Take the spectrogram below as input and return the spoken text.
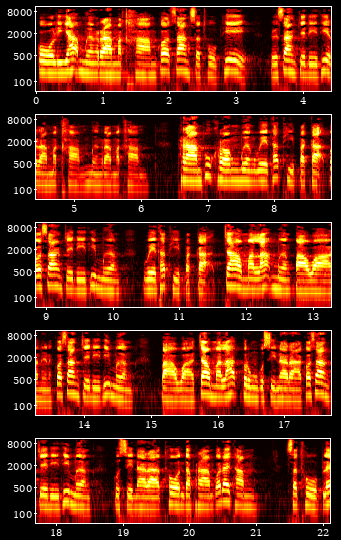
โกลิยะเมืองรามคามก็สร้างสถูปที่หรือสร้างเจดีย์ที่รามคามเมืองรามคาม พราหมณ์ผู้ครองเมืองเวฏฐทีปกะ ก็สร้างเจดีย์ที่เมืองเวฏฐทีปกะ เจ้ามัลละเมืองปาวาเนี่ยนะก็สร้างเจดีย์ที่เมืองปาวา เจ้ามาละกรุงกุสินารา ก็สร้างเจดีย์ที่เมืองกุสินารา โทนตะพราหมณ์ก็ได้ทำ สถูปและ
